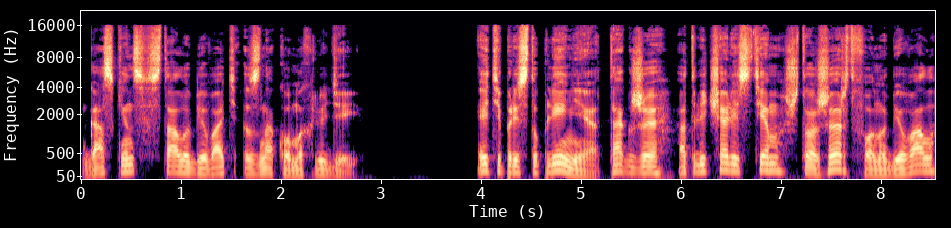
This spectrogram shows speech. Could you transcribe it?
Гаскинс стал убивать знакомых людей. Эти преступления также отличались тем, что жертв он убивал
